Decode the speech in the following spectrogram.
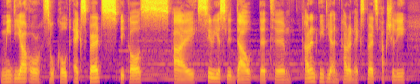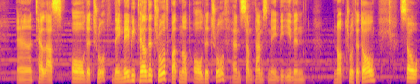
media or so-called experts because I seriously doubt that um, current media and current experts actually uh, tell us all the truth. They maybe tell the truth, but not all the truth, and sometimes maybe even not truth at all. So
